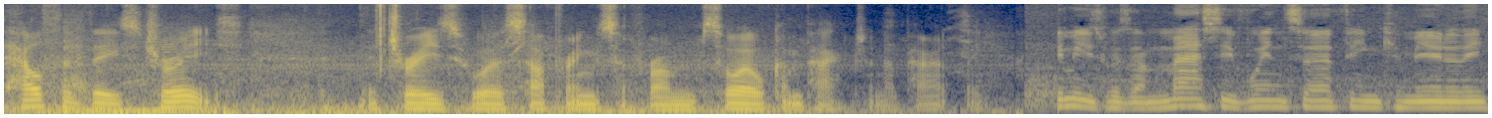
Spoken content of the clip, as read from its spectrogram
health of these trees. The trees were suffering from soil compaction apparently. Jimmy's was a massive windsurfing community.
